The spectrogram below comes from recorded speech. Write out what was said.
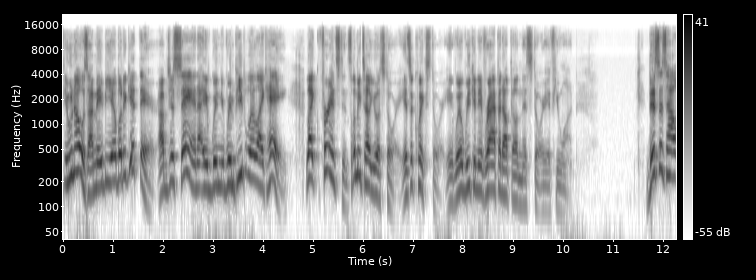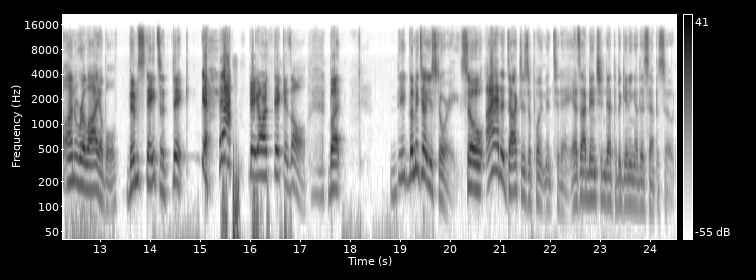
who knows? I may be able to get there. I'm just saying, I, when when people are like, "Hey," like for instance, let me tell you a story. It's a quick story. We, we can wrap it up on this story if you want. This is how unreliable them states are thick. they are thick as all. But let me tell you a story. So I had a doctor's appointment today, as I mentioned at the beginning of this episode.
